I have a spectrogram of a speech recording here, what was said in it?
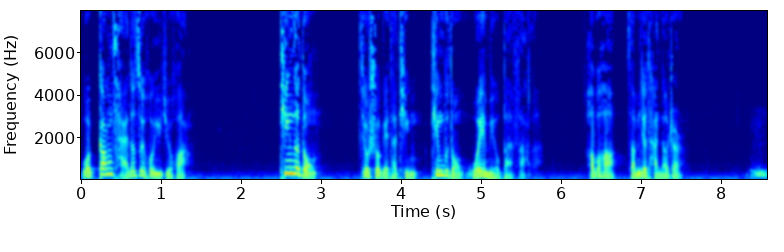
我刚才的最后一句话，听得懂就说给他听，听不懂我也没有办法了，好不好？咱们就谈到这儿。嗯，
